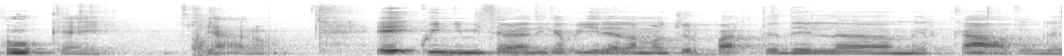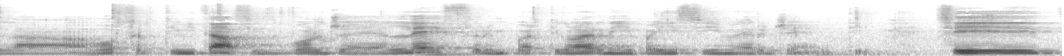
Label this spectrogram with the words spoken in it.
Ok, chiaro. E quindi mi sembra di capire la maggior parte del mercato della vostra attività si svolge all'estero, in particolare nei paesi emergenti. Se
